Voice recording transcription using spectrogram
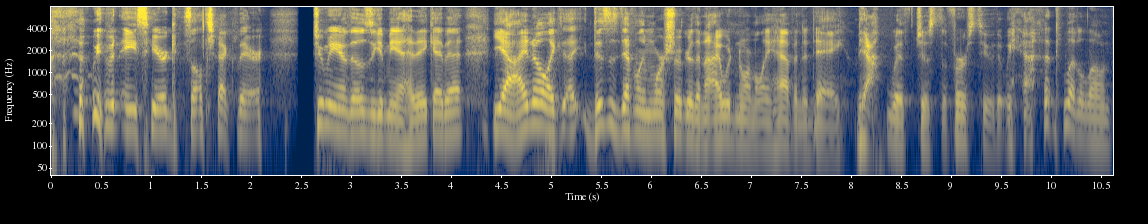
we have an ace here. Guess I'll check there. Too many of those to give me a headache. I bet. Yeah, I know. Like this is definitely more sugar than I would normally have in a day. Yeah. with just the first two that we had. Let alone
